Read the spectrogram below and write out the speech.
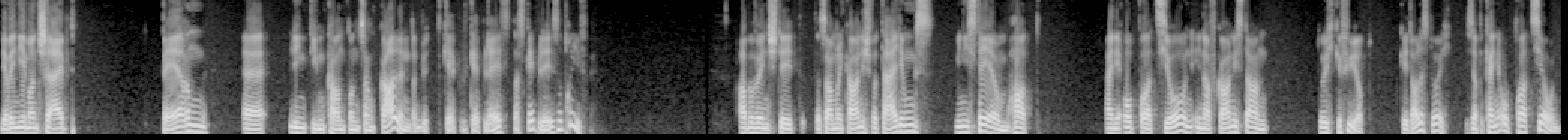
Ja, wenn jemand schreibt, Bern äh, liegt im Kanton St. Gallen, dann wird gebläst, das gibt Leserbriefe. Aber wenn steht, das amerikanische Verteidigungsministerium hat eine Operation in Afghanistan durchgeführt, geht alles durch. Ist aber keine Operation.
